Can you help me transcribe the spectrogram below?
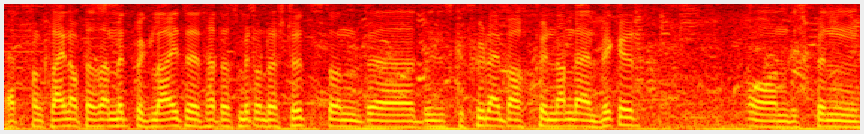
er hat von klein auf das an mit begleitet, hat das mit unterstützt und äh, dieses Gefühl einfach füreinander entwickelt. Und ich bin,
